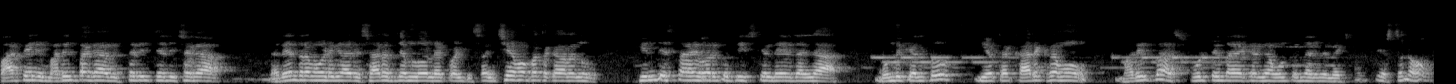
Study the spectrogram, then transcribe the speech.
పార్టీని మరింతగా విస్తరించే దిశగా నరేంద్ర మోడీ గారి సారథ్యంలో ఉన్నటువంటి సంక్షేమ పథకాలను కింది స్థాయి వరకు తీసుకెళ్ళే విధంగా ముందుకెళ్తూ ఈ యొక్క కార్యక్రమం మరింత స్ఫూర్తిదాయకంగా ఉంటుందని మేము ఎక్స్పెక్ట్ చేస్తున్నాం.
